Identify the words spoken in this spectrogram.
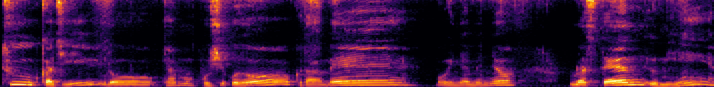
to까지 이렇게 한번 보시고요. 그 다음에 뭐 있냐면요. less than 의미,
